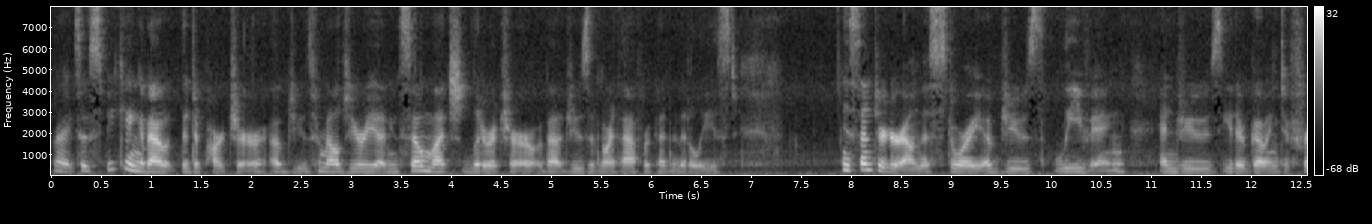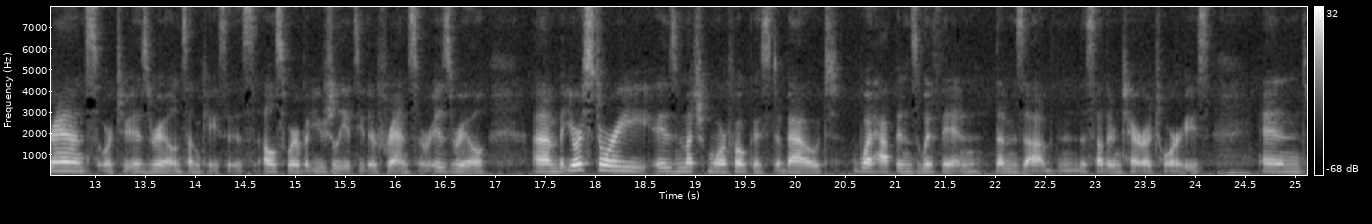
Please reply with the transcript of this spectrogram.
Right. So, speaking about the departure of Jews from Algeria, I mean, so much literature about Jews of North Africa and the Middle East is centered around this story of Jews leaving and Jews either going to France or to Israel in some cases, elsewhere, but usually it's either France or Israel. Um, but your story is much more focused about what happens within the Mzab, in the southern territories. And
